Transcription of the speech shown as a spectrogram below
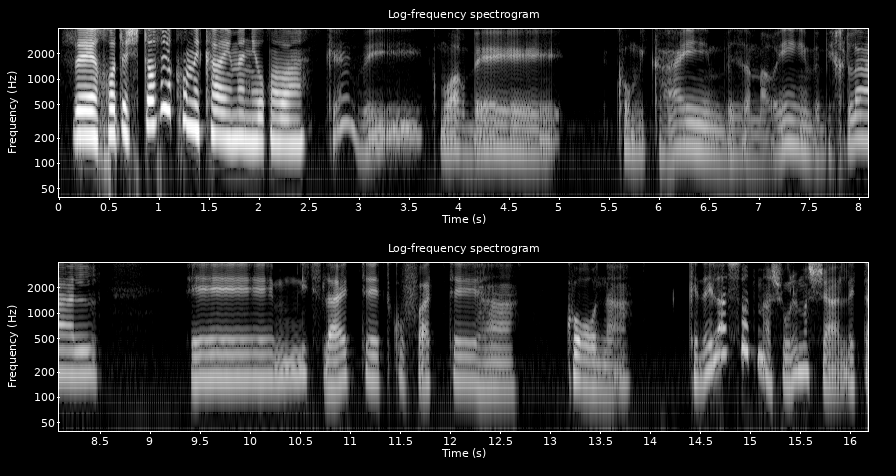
זה חודש טוב לקומיקאים, אני רואה. כן, והיא, כמו הרבה קומיקאים וזמרים, ובכלל, ניצלה את אה, תקופת אה, הקורונה כדי לעשות משהו. למשל, את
